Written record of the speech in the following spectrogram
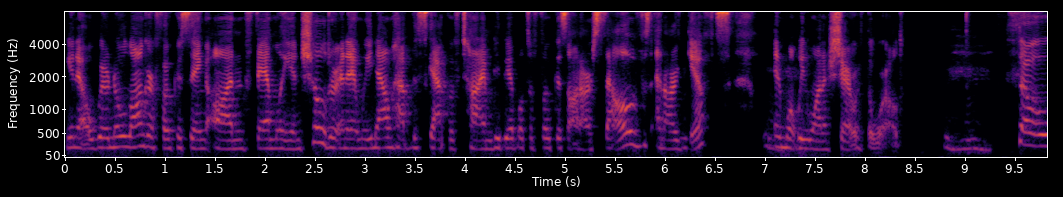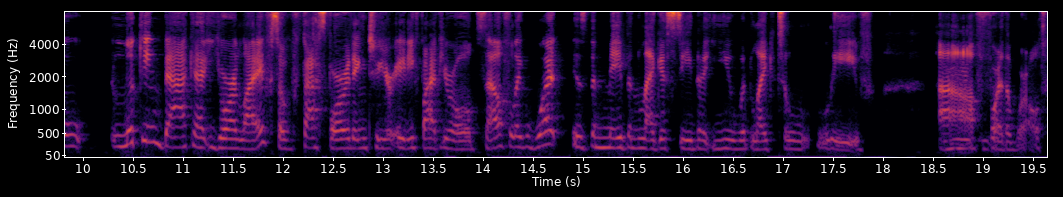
you know, we're no longer focusing on family and children, and we now have this gap of time to be able to focus on ourselves and our gifts mm-hmm. and what we want to share with the world. Mm-hmm. So looking back at your life, so fast forwarding to your 85 year old self, like what is the Maven legacy that you would like to leave uh, mm-hmm. for the world?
